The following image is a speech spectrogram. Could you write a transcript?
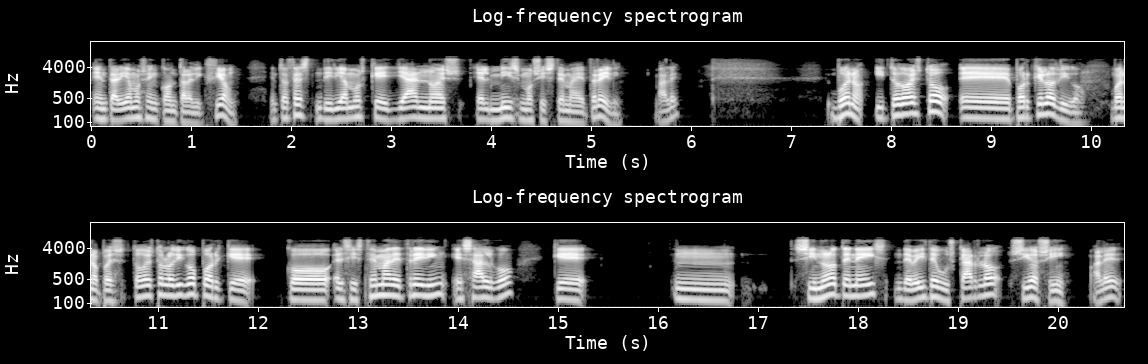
entraríamos en contradicción. entonces diríamos que ya no es el mismo sistema de trading, ¿vale? Bueno, y todo esto, eh, ¿por qué lo digo? Bueno, pues todo esto lo digo porque el sistema de trading es algo que mm, si no lo tenéis debéis de buscarlo sí o sí, ¿vale?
